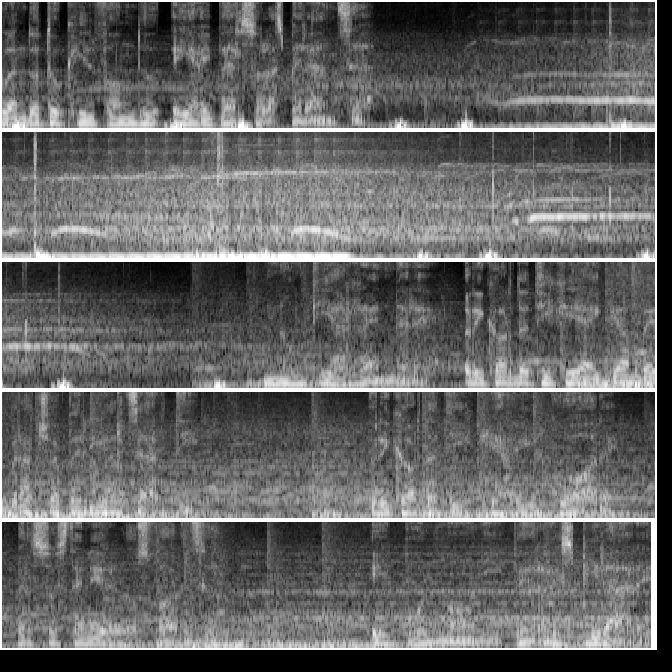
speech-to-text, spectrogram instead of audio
quando tocchi il fondo e hai perso la speranza. Non ti arrendere. Ricordati che hai gambe e braccia per rialzarti. Ricordati che hai il cuore per sostenere lo sforzo e i polmoni per respirare.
